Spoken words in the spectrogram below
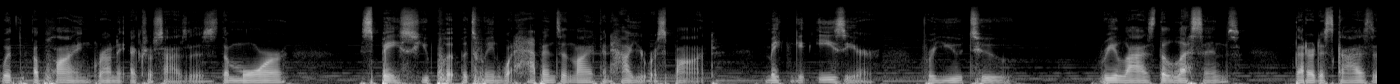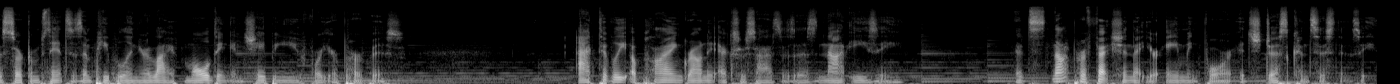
with applying grounding exercises, the more space you put between what happens in life and how you respond, making it easier for you to realize the lessons that are disguised as circumstances and people in your life, molding and shaping you for your purpose. Actively applying grounding exercises is not easy. It's not perfection that you're aiming for, it's just consistency.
